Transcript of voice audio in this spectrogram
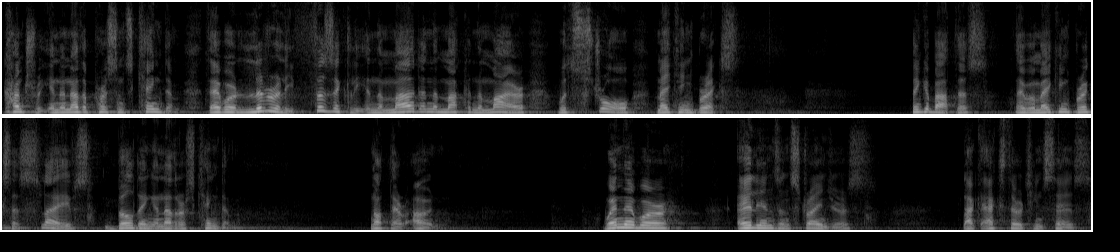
country, in another person's kingdom. They were literally, physically in the mud and the muck and the mire with straw making bricks. Think about this. They were making bricks as slaves, building another's kingdom, not their own. When there were aliens and strangers, like Acts 13 says,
